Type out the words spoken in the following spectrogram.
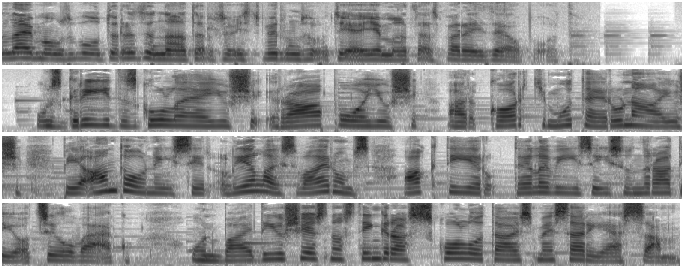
lai mums būtu rezonators, vispirms mums jāiemācās pareizi elpot uz grīdas gulējuši, rāpojuši, ar korķi mutē runājuši, pie Antonijas ir lielais vairums aktieru, televīzijas un radio cilvēku, un baidījušies no stingrās skolotājas mēs arī esam.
